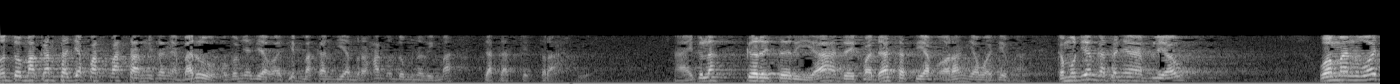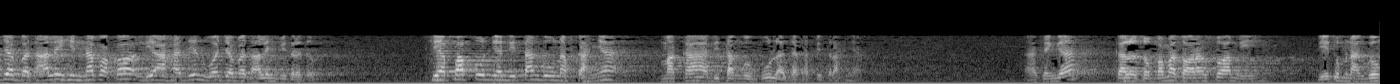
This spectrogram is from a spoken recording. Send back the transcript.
Untuk makan saja pas-pasan misalnya baru hukumnya tidak wajib bahkan dia berhak untuk menerima zakat fitrah. Nah, itulah kriteria daripada setiap orang yang wajib. Kemudian katanya beliau, "Wa man wajabat alaihi nafaqah li ahadin wajabat alaihi fitratu." Siapa pun yang ditanggung nafkahnya, maka ditanggung pula zakat fitrahnya. Nah, sehingga kalau seumpama seorang suami dia itu menanggung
